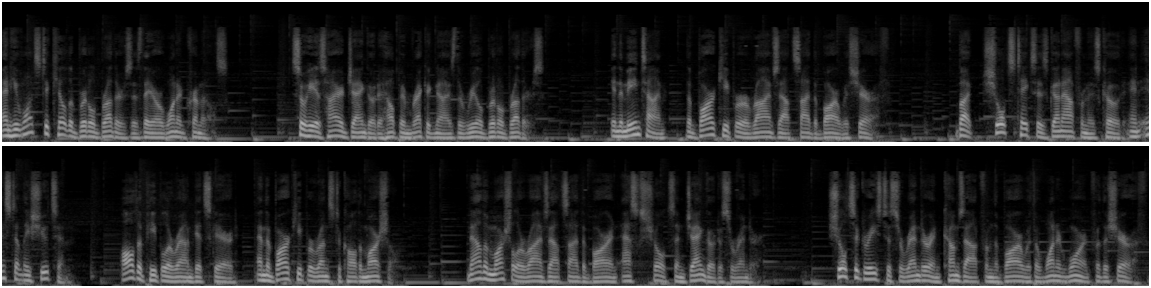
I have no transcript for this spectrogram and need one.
And he wants to kill the Brittle brothers as they are wanted criminals. So he has hired Django to help him recognize the real Brittle brothers. In the meantime, the barkeeper arrives outside the bar with Sheriff. But, Schultz takes his gun out from his coat and instantly shoots him. All the people around get scared, and the barkeeper runs to call the marshal. Now the marshal arrives outside the bar and asks Schultz and Django to surrender. Schultz agrees to surrender and comes out from the bar with a wanted warrant for the sheriff.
